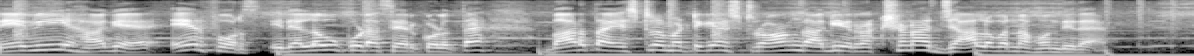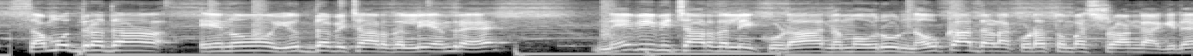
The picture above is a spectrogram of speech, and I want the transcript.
ನೇವಿ ಹಾಗೆ ಏರ್ ಫೋರ್ಸ್ ಇದೆಲ್ಲವೂ ಕೂಡ ಸೇರಿಕೊಳ್ಳುತ್ತೆ. ಭಾರತ ಎಷ್ಟರ ಮಟ್ಟಿಗೆ ಸ್ಟ್ರಾಂಗ್ ಆಗಿ ರಕ್ಷಣಾ ಜಾಲವನ್ನು ಹೊಂದಿದೆ. ಸಮುದ್ರದ ಏನು ಯುದ್ಧ ವಿಚಾರದಲ್ಲಿ ಅಂದರೆ ನೇವಿ ವಿಚಾರದಲ್ಲಿ ಕೂಡ ನಮ್ಮವರು ನೌಕಾದಳ ಕೂಡ ತುಂಬ ಸ್ಟ್ರಾಂಗ್ ಆಗಿದೆ,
